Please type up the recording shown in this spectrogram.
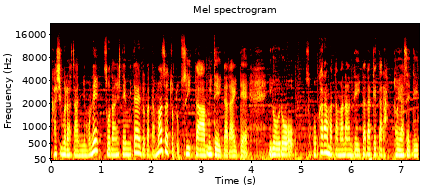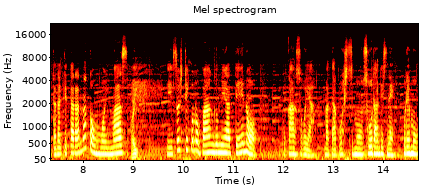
柏村さんにもね相談してみたいという方はまずはちょっとツイッター見ていただいていろいろそこからまた学んでいただけたら問い合わせていただけたらなと思います、はい。えーそしてこの番組宛てへのご感想やまたご質問相談ですねこれも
